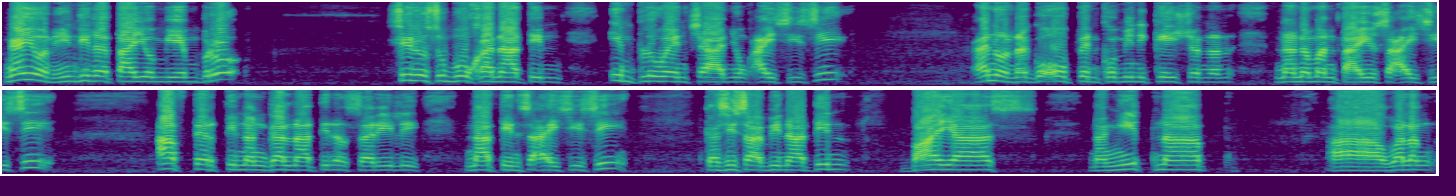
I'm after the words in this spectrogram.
Ngayon, hindi na tayo miyembro. Sinusubukan natin impluensyahan yung ICC. Ano, nag-open communication na, na naman tayo sa ICC after tinanggal natin ang sarili natin sa ICC. Kasi sabi natin, bias, nangitnap, ah, walang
